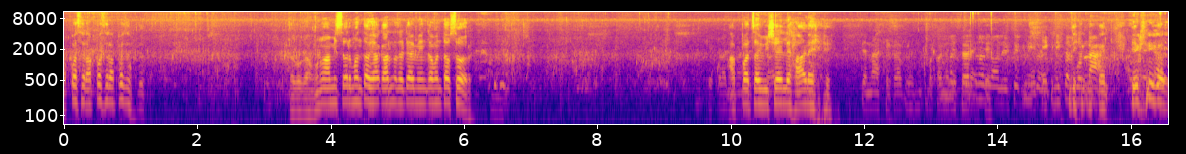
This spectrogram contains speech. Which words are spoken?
Appa sir Appa sir Appa sir. बघा म्हणून आम्ही सर म्हणतो ह्या कारणासाठी आम्ही यांका म्हणतो सर. आप्पाचा विषय लय हार्ड आहे. टेक्निकल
